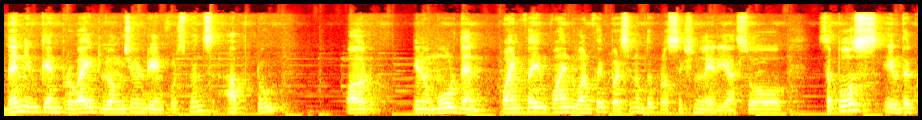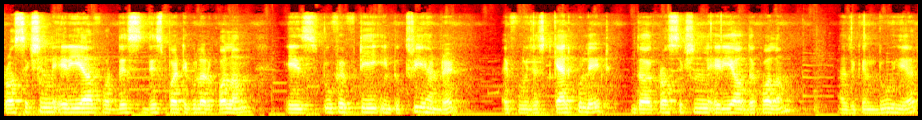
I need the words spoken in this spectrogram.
then you can provide longitudinal reinforcements up to or you know more than 0.5 0.15 percent of the cross sectional area. So suppose if the cross sectional area for this this particular column is 250 into 300 if we just calculate the cross sectional area of the column as you can do here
